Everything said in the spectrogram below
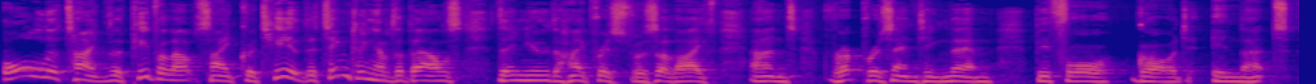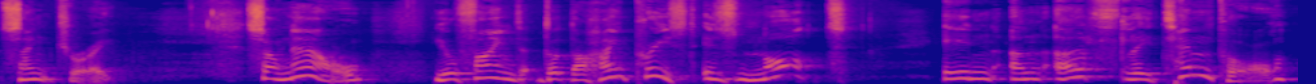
all the time, the people outside could hear the tinkling of the bells. They knew the high priest was alive and representing them before God in that sanctuary. So now you'll find that the high priest is not in an earthly temple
